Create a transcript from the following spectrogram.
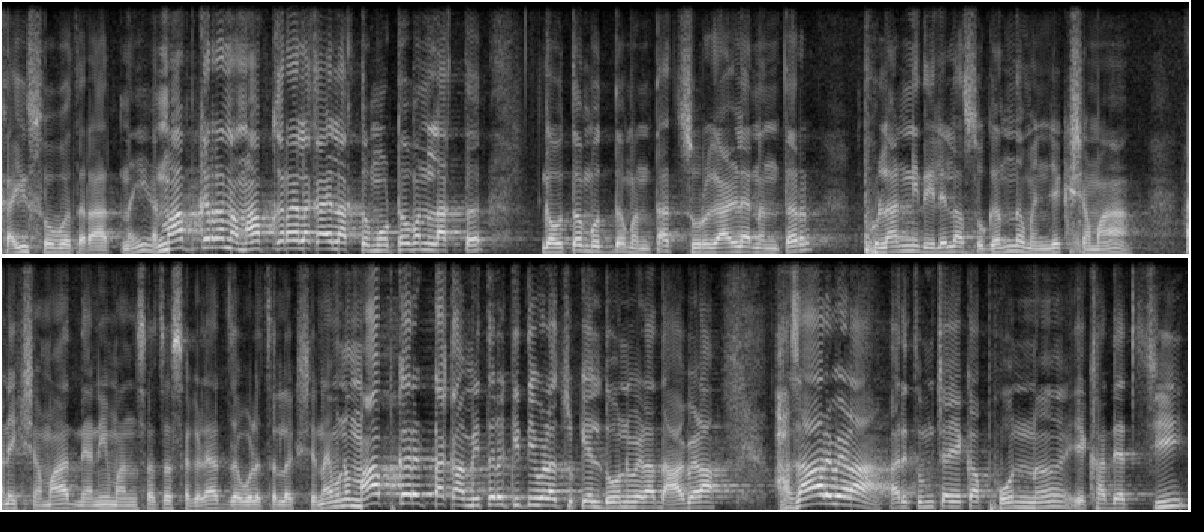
काही सोबत राहत नाही. आणि माफ करा ना माफ करायला काय लागतं? मोठं पण लागतं. गौतम बुद्ध म्हणतात चुरगाळल्यानंतर फुलांनी दिलेला सुगंध म्हणजे क्षमा. आणि क्षमा ज्ञानी माणसाचं सगळ्यात जवळचं लक्ष नाही. म्हणून माफ करत टाका. मित्र किती वेळा चुकेल? दोन वेळा दहा वेळा हजार वेळा. अरे तुमच्या एका फोननं एखाद्याची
